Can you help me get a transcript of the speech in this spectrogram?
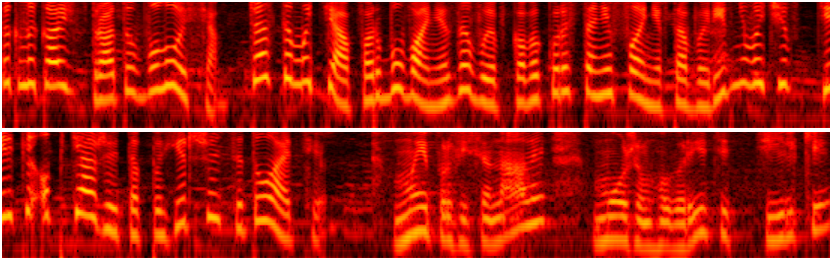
Викликають втрату волосся. Часте миття, фарбування, завивка, використання фенів та вирівнювачів тільки обтяжують та погіршують ситуацію. Ми, професіонали, можемо говорити тільки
